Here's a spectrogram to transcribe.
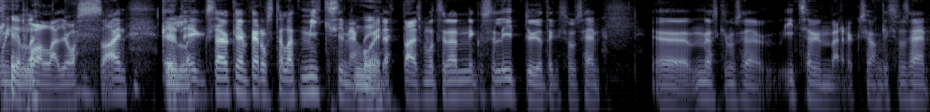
kuin Kyllä. tuolla jossain. Kyllä. Et, eikö sitä oikein perustella, että miksi ne niin. hoidettaisiin, mutta se, niin se liittyy jotenkin sellaiseen myöskin itseymmärrykseen, johonkin sellaiseen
